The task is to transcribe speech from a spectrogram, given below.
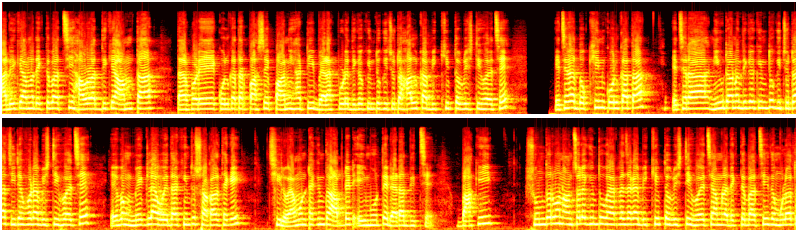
আর এদিকে আমরা দেখতে পাচ্ছি হাওড়ার দিকে আমতা, তারপরে কলকাতার পাশে পানিহাটি, ব্যারাকপুরের দিকেও কিন্তু কিছুটা হালকা বিক্ষিপ্ত বৃষ্টি হয়েছে। এছাড়া দক্ষিণ কলকাতা, এছাড়া নিউ টাউনের দিকে কিন্তু কিছুটা চিটেফোঁটা বৃষ্টি হয়েছে। এবং মেঘলা ওয়েদার কিন্তু সকাল থেকেই ছিল। এমনটা কিন্তু আপডেট এই মুহূর্তে ডেটা দিচ্ছে। বাকি সুন্দরবন অঞ্চলে কিন্তু একটা জায়গায় বিক্ষিপ্ত বৃষ্টি হয়েছে আমরা দেখতে পাচ্ছি। তো মূলত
